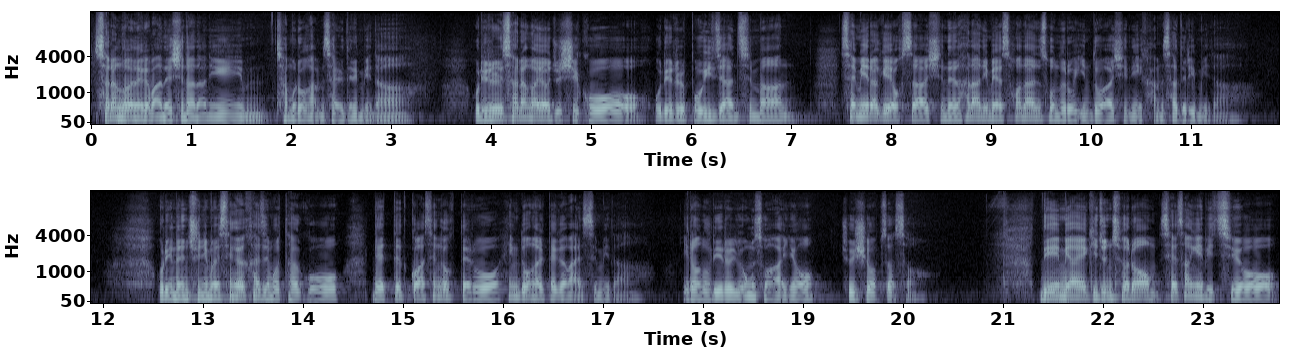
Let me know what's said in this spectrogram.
사랑과 은혜가 많으신 하나님, 참으로 감사를 드립니다. 우리를 사랑하여 주시고, 우리를 보이지 않지만 세밀하게 역사하시는 하나님의 선한 손으로 인도하시니 감사드립니다. 우리는 주님을 생각하지 못하고 내 뜻과 생각대로 행동할 때가 많습니다. 이런 우리를 용서하여 주시옵소서. 느헤미야의 기준처럼 세상의 빛이요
